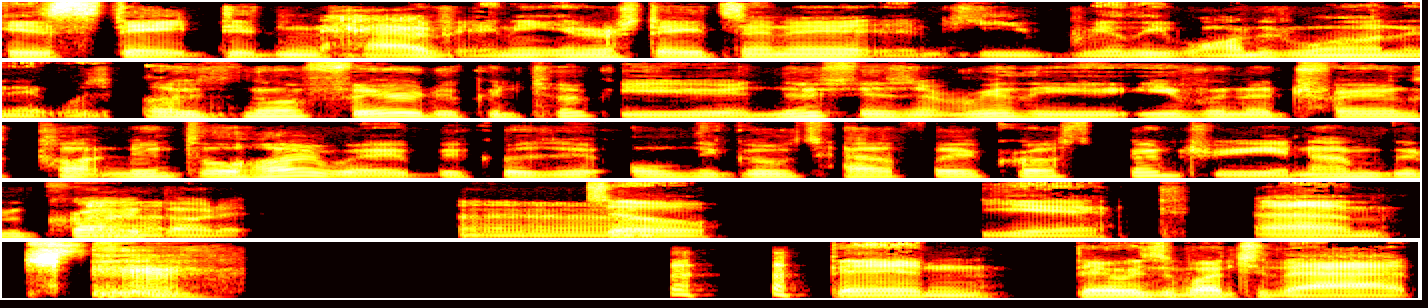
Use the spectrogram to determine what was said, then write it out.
his state didn't have any interstates in it and he really wanted one and it was oh, it's not fair to Kentucky and this isn't really even a transcontinental highway because it only goes halfway across the country and I'm going to cry Uh, about it. So, yeah. Um then there was a bunch of that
